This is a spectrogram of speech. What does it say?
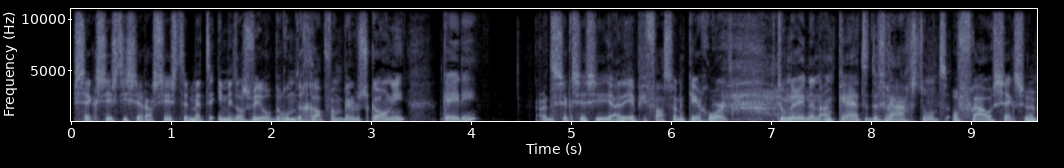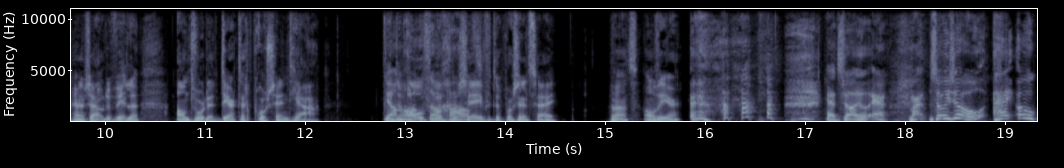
seksistische racisten met de inmiddels wereldberoemde grap van Berlusconi. Ken je die? De seksistische, ja, die heb je vast wel een keer gehoord. Toen er in een enquête de vraag stond of vrouwen seks met hem zouden willen, antwoordde 30% ja. En de overige gehad. 70% zei: Wat? Alweer? Ja, het is wel heel erg. Maar sowieso, hij ook,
